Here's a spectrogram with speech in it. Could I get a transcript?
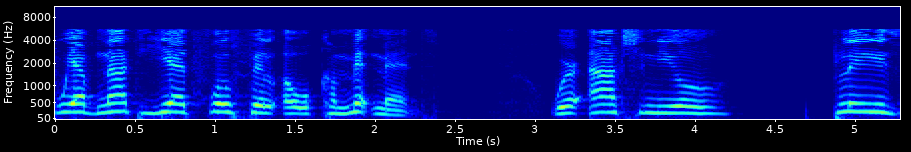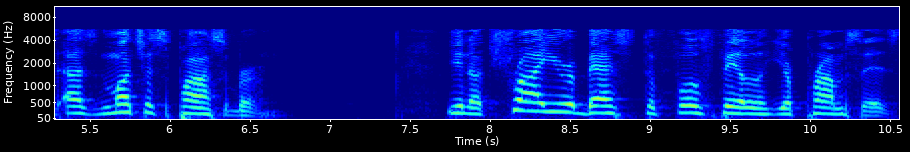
we have not yet fulfilled our commitment, we're asking you, please, as much as possible, you know, try your best to fulfill your promises.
